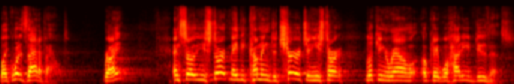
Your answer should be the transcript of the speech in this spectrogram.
Like, what is that about? Right? And so you start maybe coming to church and you start looking around, okay, well, how do you do this?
